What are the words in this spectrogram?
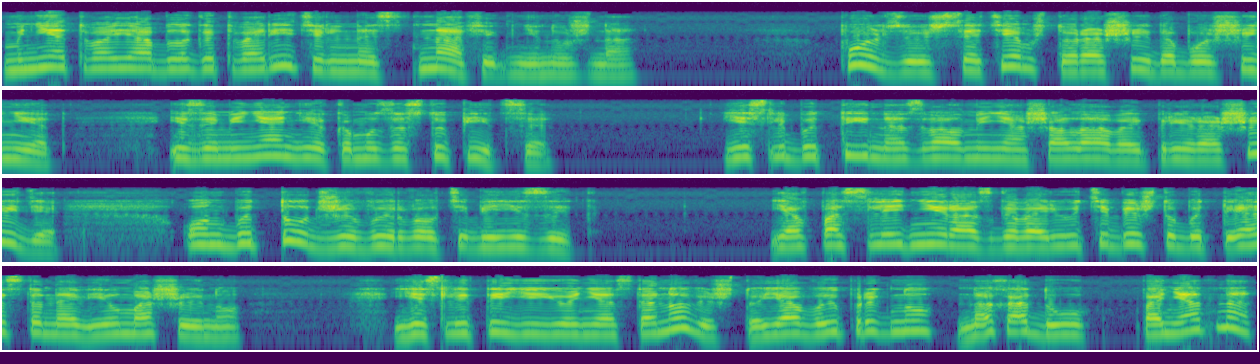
Мне твоя благотворительность нафиг не нужна. Пользуешься тем, что Рашида больше нет, и за меня некому заступиться. Если бы ты назвал меня шалавой при Рашиде, он бы тут же вырвал тебе язык. Я в последний раз говорю тебе, чтобы ты остановил машину. Если ты ее не остановишь, то я выпрыгну на ходу. Понятно?»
